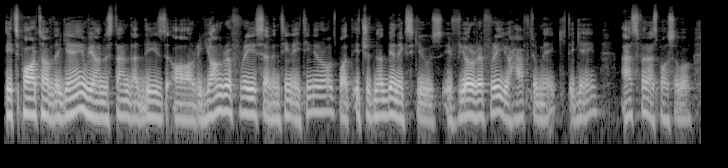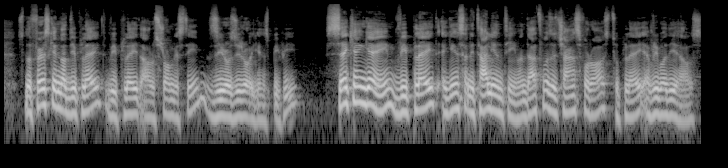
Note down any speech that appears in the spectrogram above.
It's part of the game. We understand that these are young referees, 17, 18 year olds, but it should not be an excuse. If you're a referee, you have to make the game as fair as possible. So the first game that we played, we played our strongest team, 0-0 against BP. Second game, we played against an Italian team, and that was a chance for us to play everybody else.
